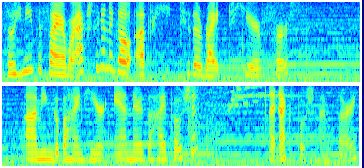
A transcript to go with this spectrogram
Alright, so he needs a fire. We're actually going to go up to the right here first. Um, you can go behind here, and there's a high potion. An X potion, I'm sorry.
